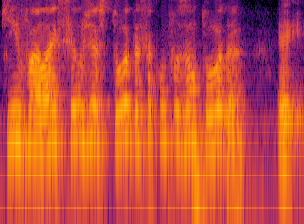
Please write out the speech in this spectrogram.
que vá lá e ser o gestor dessa confusão toda. É,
